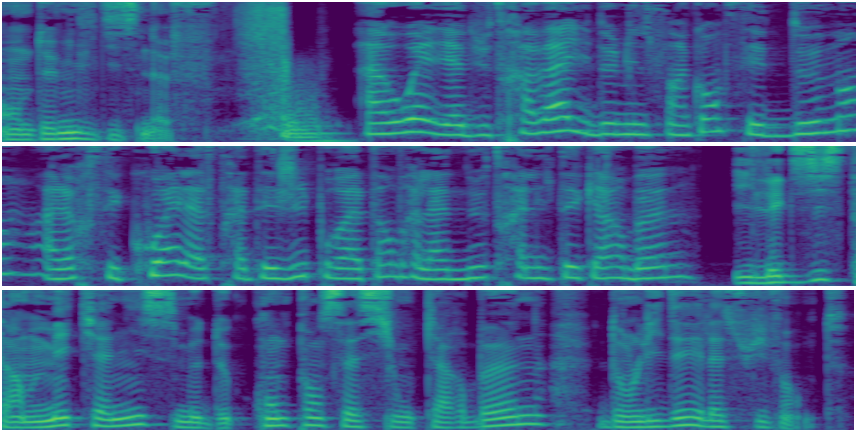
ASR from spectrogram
en 2019. Ah ouais, il y a du travail, 2050 c'est demain. Alors c'est quoi la stratégie pour atteindre la neutralité carbone? Il existe un mécanisme de compensation carbone dont l'idée est la suivante.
